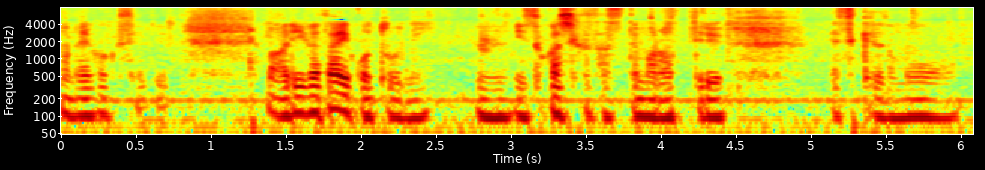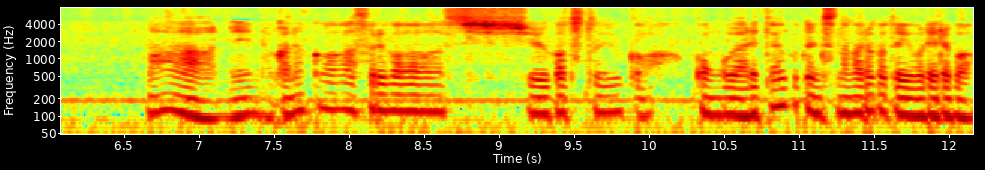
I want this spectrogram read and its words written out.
まあ、大学生で、まあ、ありがたいことに、うん、忙しくさせてもらってるんですけれどもまあねなかなかそれが就活というか今後やりたいことにつながるかと言われれば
